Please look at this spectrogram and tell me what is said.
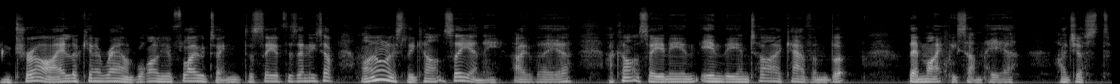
and try looking around while you're floating to see if there's any stuff. I honestly can't see any over here. I can't see any in, in the entire cavern, but there might be some here. I just...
